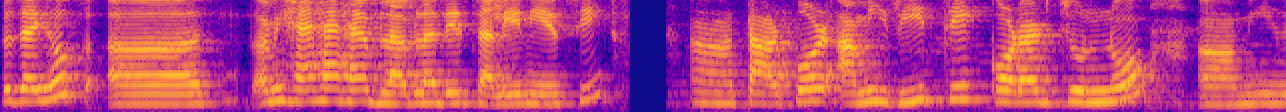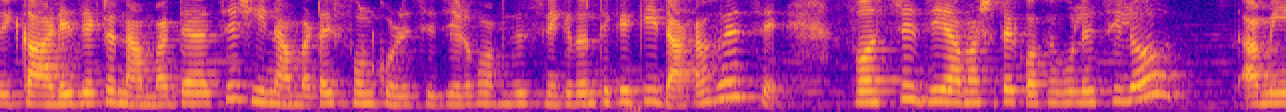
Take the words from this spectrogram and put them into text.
তো যাই হোক আমি হ্যাঁ হ্যাঁ হ্যাঁ ব্লা ব্লা দিয়ে চালিয়ে নিয়েছি। তারপর আমি রিচেক করার জন্য আমি ওই কার্ডে যে একটা নাম্বার দেওয়া আছে, সেই নাম্বারটায় ফোন করেছি। যে এরকম আপনাদের স্নেকেতন থেকে কি ডাকা হয়েছে? ফার্স্টে যে আমার সাথে কথা বলেছিল, আমি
